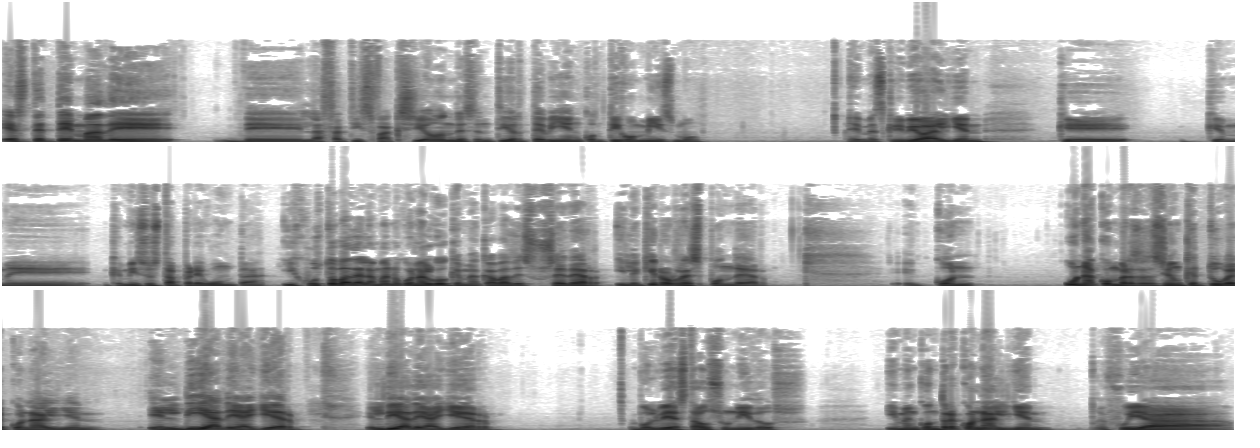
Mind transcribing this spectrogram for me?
este tema de, de la satisfacción, de sentirte bien contigo mismo, eh, me escribió alguien que que me, que me hizo esta pregunta y justo va de la mano con algo que me acaba de suceder y le quiero responder eh, con una conversación que tuve con alguien el día de ayer. El día de ayer volví a Estados Unidos y me encontré con alguien, fui a,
